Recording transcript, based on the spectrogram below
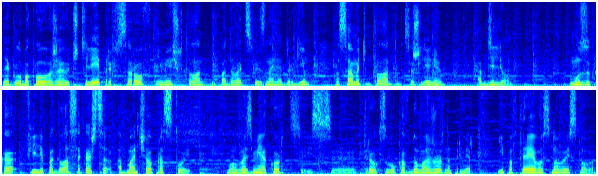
Я глубоко уважаю учителей, профессоров, имеющих талант преподавать свои знания другим, но сам этим талантом, к сожалению, обделен. Музыка Филиппа Гласса кажется обманчиво простой. Мол, возьми аккорд из э, трех звуков до мажор, например, и повторяй его снова и снова.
